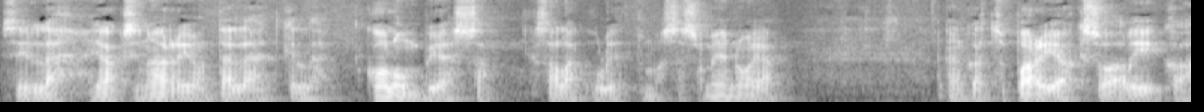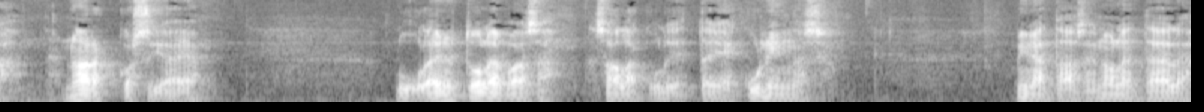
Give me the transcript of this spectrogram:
sillä Jaksin Ari on tällä hetkellä Kolumbiassa salakuljettamassa smenoja. Hän katsoi pari jaksoa liikaa narkkosia ja luulee nyt olevansa salakuljettajien kuningas. Minä taas en olen täällä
